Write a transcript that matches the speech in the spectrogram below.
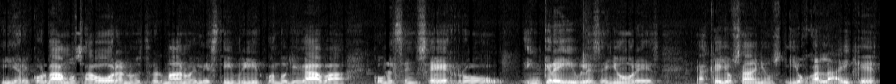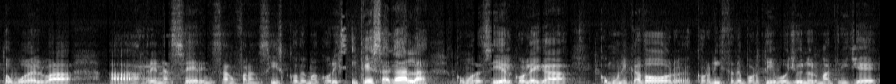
y recordamos ahora a nuestro hermano el Steve Reed cuando llegaba con el cencerro, increíble señores, aquellos años, y ojalá y que esto vuelva a renacer en San Francisco de Macorís y que esa gala, como decía el colega comunicador, cronista deportivo Junior Matrillé,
